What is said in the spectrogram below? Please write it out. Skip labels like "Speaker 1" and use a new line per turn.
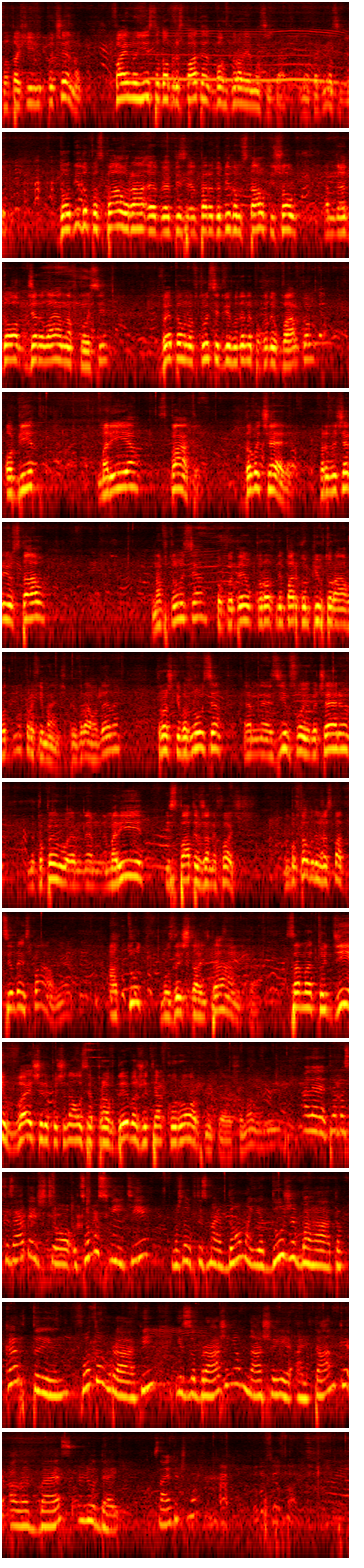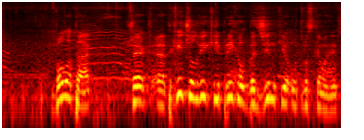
то такий відпочинок. Файно їсти, добре спати, Бог здоров'я мусить дати. Ну так мусить бути. До обіду поспав, е, е, перед обідом встав, пішов ем, до джерела на втусі, випив на втусі, дві години походив парком, обід, Марія, спати. До вечері. Перед вечерю встав, навтуся, походив курортним парком півтора години, ну трохи менше, півтора години. Трошки вернувся, ем, з'їв свою вечерю, попив ем, ем, Марії і спати вже не хочеш. Ну бо хто буде вже спати? Цілий день спав. Ні? А тут музична альтанка. Саме тоді ввечері починалося правдиве життя курортника. Шановні.
Але треба сказати, що у цьому світі, можливо, хтось має вдома, є дуже багато картин, фотографій із зображенням нашої альтанки, але без людей. Знаєте чому?
Було так, що як е, такий чоловік, який приїхав без жінки у Трускавець,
